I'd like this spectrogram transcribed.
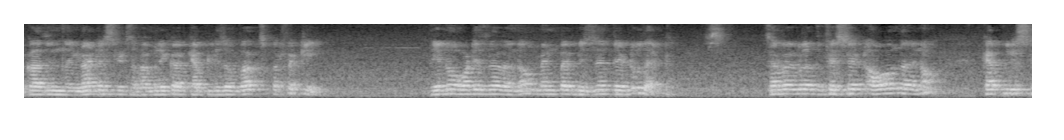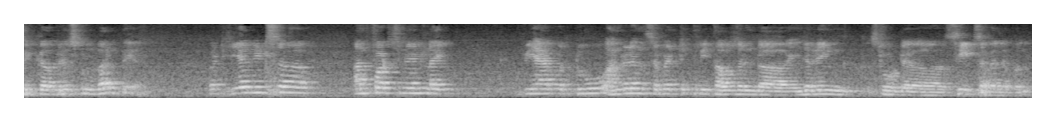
Because in the United States of America, capitalism works perfectly. They know what is the, you know, meant by business, they do that. Survival of the fittest, all the you know, capitalistic uh, work there. But here it's uh, unfortunate, like we have uh, 273,000 uh, engineering student uh, seats available,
